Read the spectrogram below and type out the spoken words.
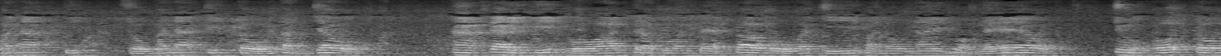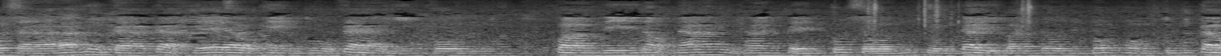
ภณติโสภณติโตตั้งเจ้า หากได้พิถวนกระบวนแบบเก้าวจีมโนในล่วงแล้ว จุงโอตโตสาเมื่อกากาแก้วแห่งผู้กล้ายิงคนความดีนอกนั้นอันเป็นกุศลจงได้บันดลพบผมทุกเก่า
